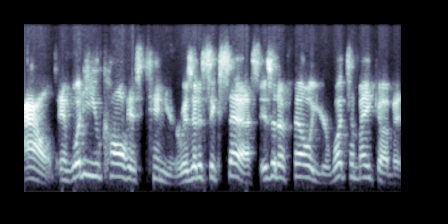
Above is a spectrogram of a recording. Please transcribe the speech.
out, and what do you call his tenure? Is it a success? Is it a failure? What to make of it?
